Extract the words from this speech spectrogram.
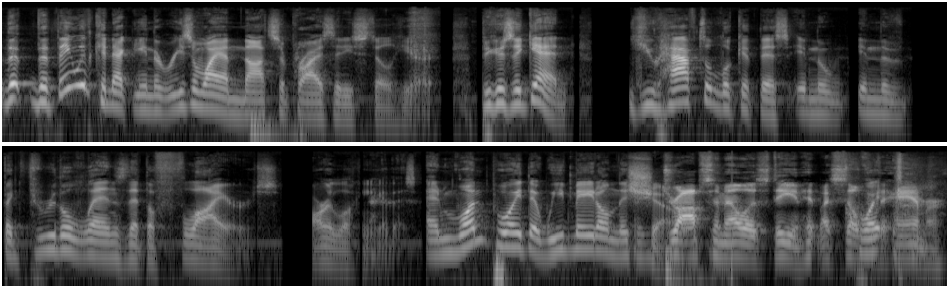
The the thing with Konecny, and the reason why I'm not surprised that he's still here, because again, you have to look at this in the in the like through the lens that the Flyers are looking at this. And one point that we've made on this show, drop some lsd and hit myself with a hammer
